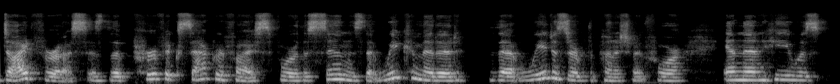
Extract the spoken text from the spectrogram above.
died for us as the perfect sacrifice for the sins that we committed, that we deserved the punishment for. And then he was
